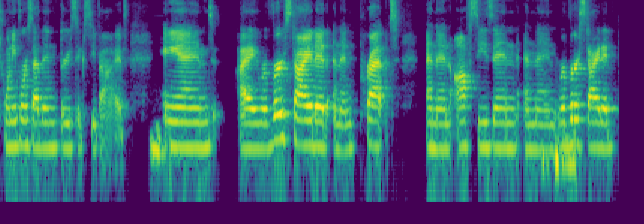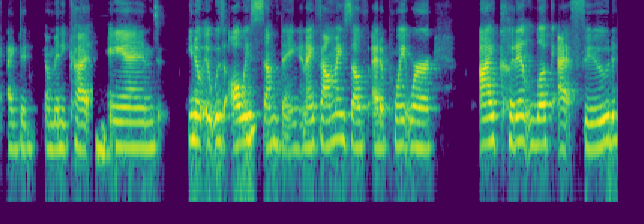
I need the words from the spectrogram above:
24/7 365 mm-hmm. and I reverse dieted and then prepped and then off season and then reverse dieted. I did a mini cut mm-hmm. and you know, it was always mm-hmm. something. And I found myself at a point where I couldn't look at food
